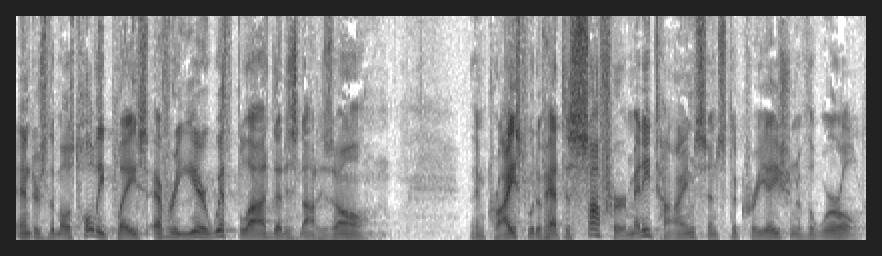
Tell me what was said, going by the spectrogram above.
enters the most holy place every year with blood that is not his own. Then Christ would have had to suffer many times since the creation of the world.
